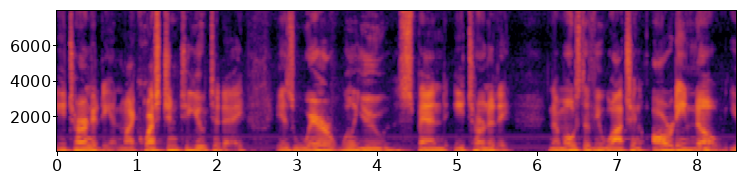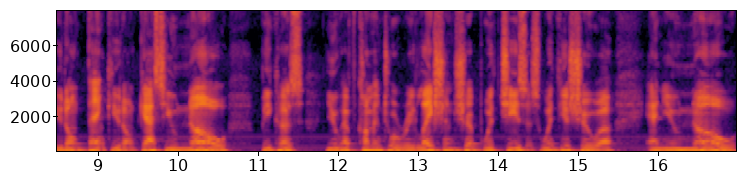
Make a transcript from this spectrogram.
eternity? And my question to you today is, where will you spend eternity? Now, most of you watching already know. You don't think, you don't guess, you know because you have come into a relationship with Jesus, with Yeshua, and you know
